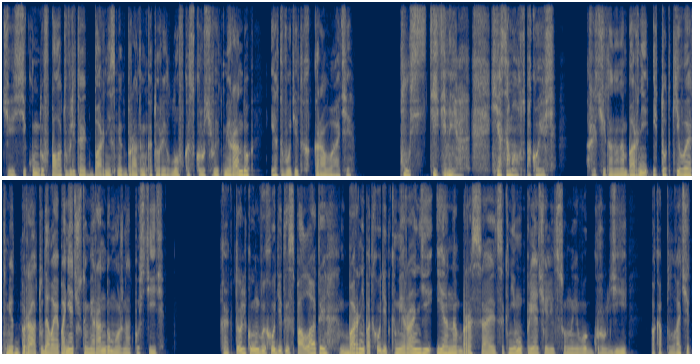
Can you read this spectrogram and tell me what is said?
Через секунду в палату влетает Барни с медбратом, который ловко скручивает Миранду и отводит к кровати. «Пустите меня! Я сама успокоюсь!» Рычит она на Барни, и тот кивает медбрату, давая понять, что Миранду можно отпустить. Как только он выходит из палаты, Барни подходит к Миранде, и она бросается к нему, пряча лицо на его груди, пока плачет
